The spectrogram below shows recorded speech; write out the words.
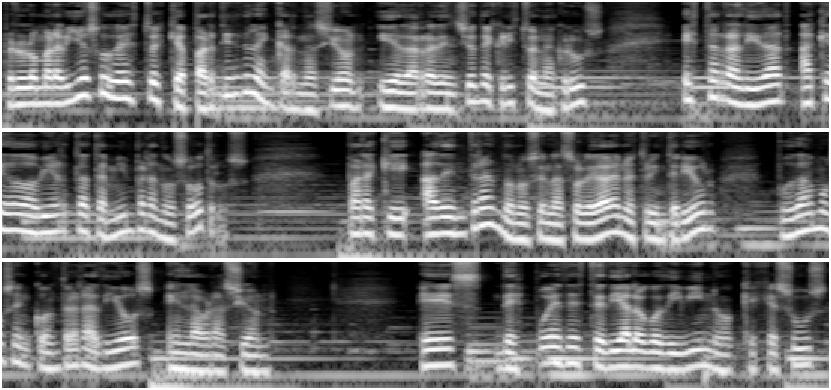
Pero lo maravilloso de esto es que a partir de la encarnación y de la redención de Cristo en la cruz, esta realidad ha quedado abierta también para nosotros, para que, adentrándonos en la soledad de nuestro interior, podamos encontrar a Dios en la oración. Es después de este diálogo divino que Jesús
